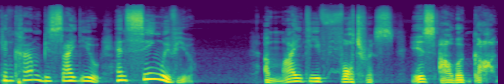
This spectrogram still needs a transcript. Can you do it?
can come beside you and sing with you. A mighty fortress is our God.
